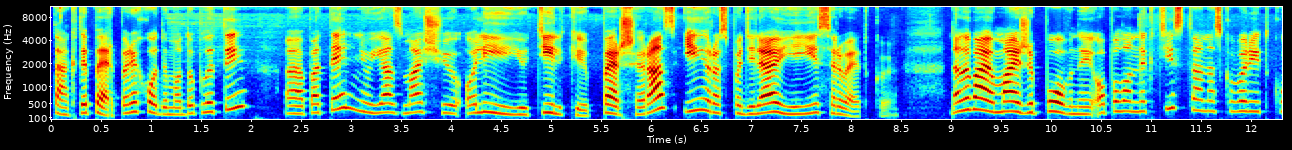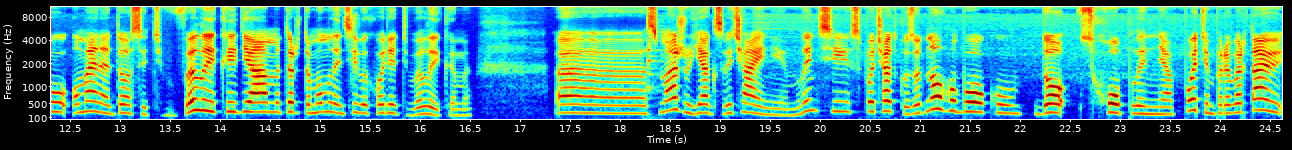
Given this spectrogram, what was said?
Так, тепер переходимо до плити. Е, Пательню я змащую олією тільки перший раз і розподіляю її серветкою. Наливаю майже повний ополонник тіста на сковорідку. У мене досить великий діаметр, тому млинці виходять великими. Е, Смажу, як звичайні млинці. Спочатку з одного боку до схоплення, потім перевертаю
